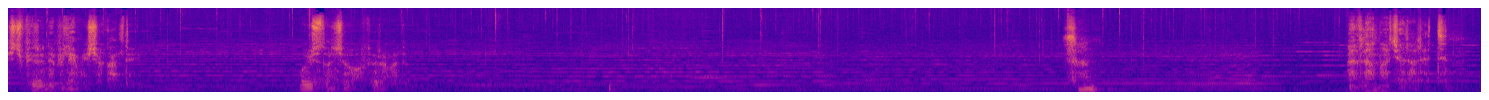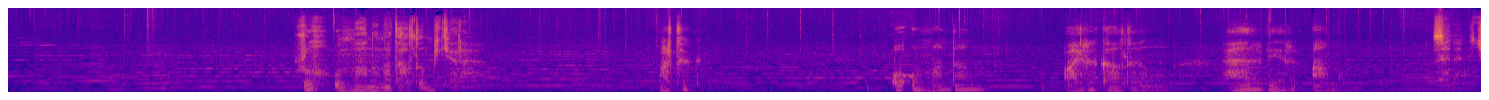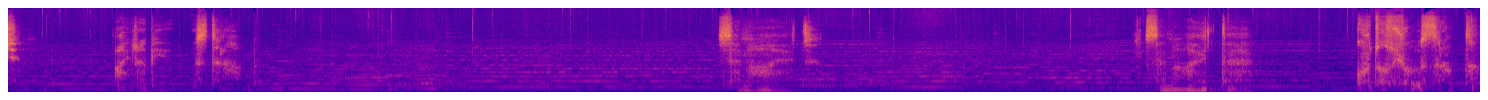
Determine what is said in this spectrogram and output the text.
hiçbirini bilemeyecek haldeyim. O yüzden cevap veremedim. Sen Mevlana Celaleddin. Ruh ummanına daldın bir kere. Artık o ummandan ayrı kaldığın her bir an senin için ayrı bir ıstırap. Sema et. Sema et de kurtul şu ıstıraptan.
